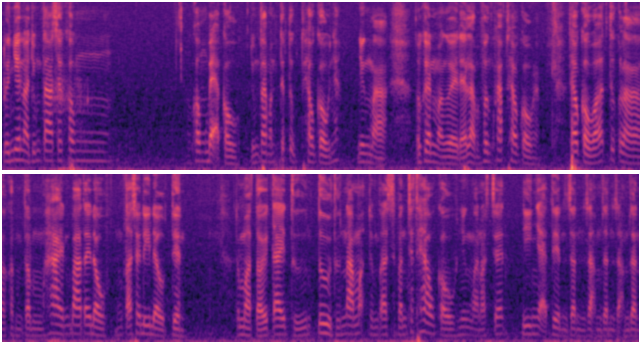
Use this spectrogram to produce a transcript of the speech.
đương nhiên là chúng ta sẽ không không bẹ cầu chúng ta vẫn tiếp tục theo cầu nhé. Nhưng mà tôi khuyên mọi người đấy là phương pháp theo cầu này. Theo cầu á tức là cần tầm 2 đến 3 tay đầu chúng ta sẽ đi đều tiền. Nhưng mà tới tay thứ tư thứ năm á chúng ta sẽ vẫn sẽ theo cầu nhưng mà nó sẽ đi nhẹ tiền dần giảm dần giảm dần.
